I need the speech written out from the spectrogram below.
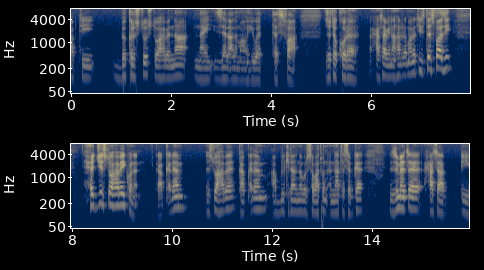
ኣብቲ ብክርስቶስ ዝተዋህበና ናይ ዘለኣለማዊ ህይወት ተስፋ ዘተኮረ ሓሳብ ኢና ክንርኢ ማለት እዩ እዚ ተስፋ እዚ ሕጂ ዝተዋህበ ኣይኮነን ካብ ቀደም ዝተዋህበ ካብ ቀደም ኣብ ብሉይ ኪዳን ዝነበሩ ሰባት እውን እናተሰብከ ዝመፀ ሓሳብ እዩ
